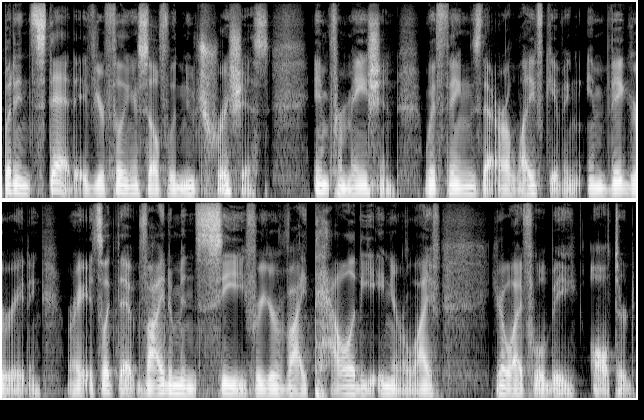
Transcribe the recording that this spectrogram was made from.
But instead, if you're filling yourself with nutritious information, with things that are life giving, invigorating, right? It's like that vitamin C for your vitality in your life. Your life will be altered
